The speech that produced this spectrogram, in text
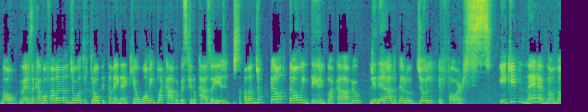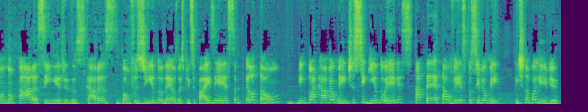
Bom, o Eris acabou falando de um outro trope também, né? Que é o homem implacável, mas que no caso aí a gente está falando de um pelotão inteiro implacável, liderado pelo Joe Force. E que, né, não, não, não para, assim. Eles, os caras vão fugindo, né, os dois principais, e esse pelotão implacavelmente seguindo eles até, talvez, possivelmente, na Bolívia.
